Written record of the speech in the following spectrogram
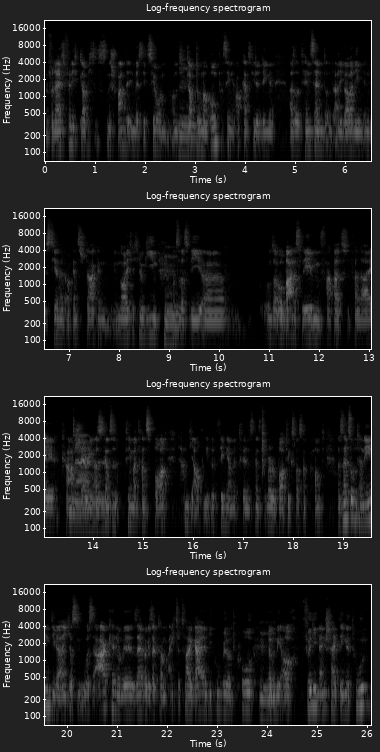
und von daher finde ich, glaube ich, das ist eine spannende Investition. Und ich Mhm. glaube, drumherum passieren ja auch ganz viele Dinge. Also Tencent und Alibaba, die investieren halt auch ganz stark in, in neue Technologien Mhm. und sowas wie äh, unser urbanes Leben, Fahrradverleih, Carsharing, also das ganze Thema Transport, da haben die auch ihre Finger mit drin, das ganze Thema Robotics, was noch kommt. Das sind halt so Unternehmen, die wir eigentlich aus den USA kennen, wo wir selber gesagt haben, eigentlich total geil, wie Google und Co. Mhm. irgendwie auch für die Menschheit Dinge tun,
